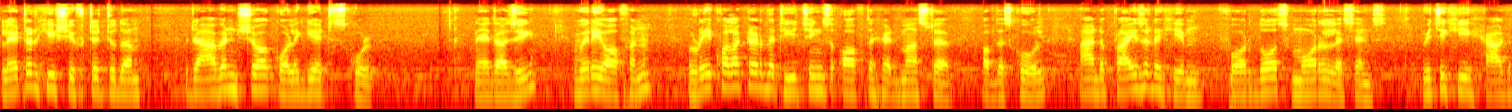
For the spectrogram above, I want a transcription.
Later, he shifted to the Ravenshaw Collegiate School. Netaji very often recollected the teachings of the headmaster of the school and praised him for those moral lessons which he had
